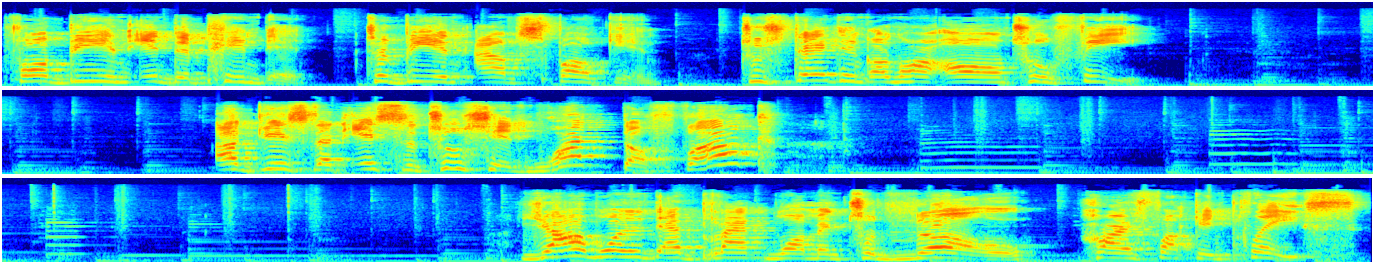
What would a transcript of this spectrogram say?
For being independent, to being outspoken, to standing on her own two feet against an institution. What the fuck? Y'all wanted that black woman to know her fucking place.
